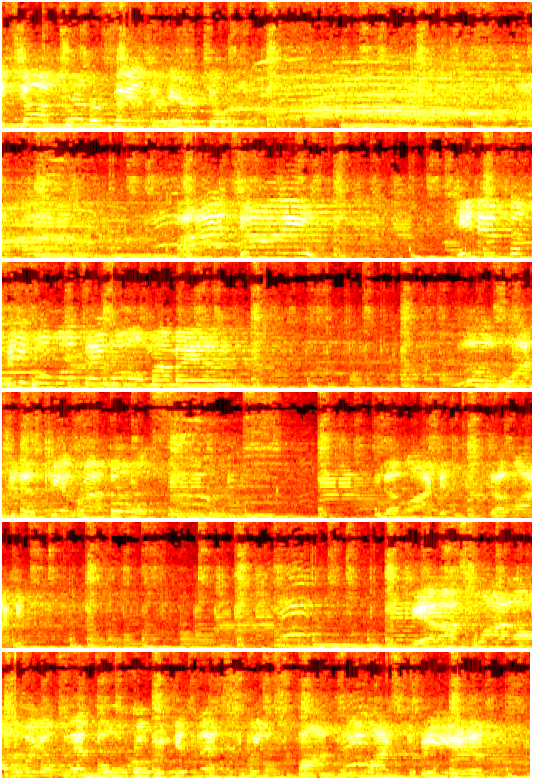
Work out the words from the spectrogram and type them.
Many John Crimber fans are here in Georgia? All right, Johnny. Give the people what they want, my man. Love watching this kid ride bulls. He doesn't like it. Doesn't like it. Yeah, I slide all the way up to that bull rope and get to that sweet spot that he likes to be in.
